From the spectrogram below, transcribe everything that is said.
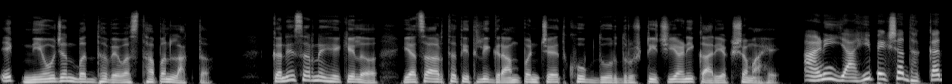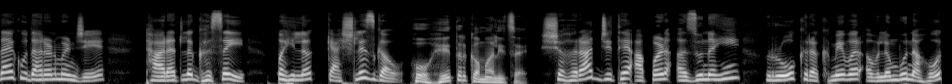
एक नियोजनबद्ध व्यवस्थापन लागतं. कनेसरने हे केलं याचा अर्थ तिथली ग्रामपंचायत खूप दूरदृष्टीची आणि कार्यक्षम आहे. आणि याहीपेक्षा धक्कादायक उदाहरण म्हणजे ठाण्यातलं घसई पहिलं कॅशलेस गाव. हो हे तर कमालीच आहे. शहरात जिथे आपण अजूनही रोख रकमेवर अवलंबून आहोत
